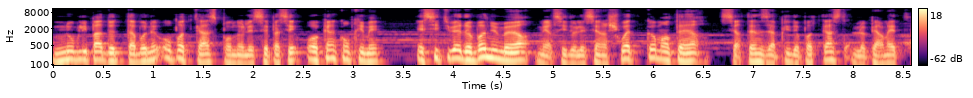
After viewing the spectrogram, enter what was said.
N'oublie pas de t'abonner au podcast pour ne laisser passer aucun comprimé. Et si tu es de bonne humeur, merci de laisser un chouette commentaire. Certaines applis de podcast le permettent.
